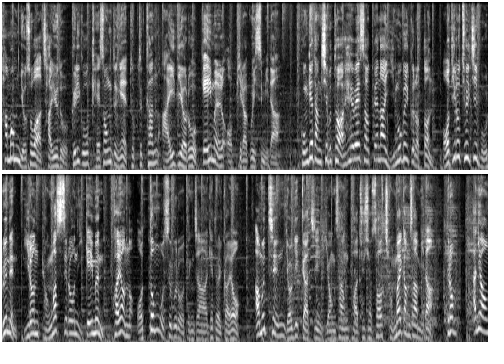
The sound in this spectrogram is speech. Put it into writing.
탐험 요소와 자유도 그리고 개성 등의 독특한 아이디어로 게임을 어필하고 있습니다 공개 당시부터 해외에서 꽤나 이목을 끌었던 어디로 튈지 모르는 이런 병맛스러운 이 게임은 과연 어떤 모습으로 등장하게 될까요? 아무튼 여기까지 영상 봐주셔서 정말 감사합니다. 그럼 안녕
